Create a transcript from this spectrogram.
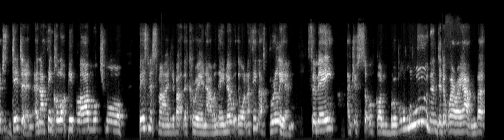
I just didn't, and I think a lot of people are much more business minded about their career now, and they know what they want. I think that's brilliant. For me, I just sort of gone blah, blah, blah, blah, and ended up where I am, but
